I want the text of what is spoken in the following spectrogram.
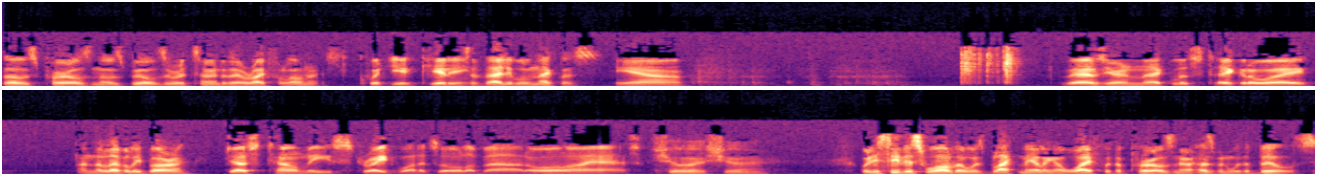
those pearls and those bills are returned to their rightful owners. Quit your kidding. It's a valuable necklace. Yeah. There's your necklace. Take it away. On the level, Ibarra? Just tell me straight what it's all about. All I ask. Sure, sure. Well, you see, this Waldo was blackmailing a wife with the pearls and her husband with the bills.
